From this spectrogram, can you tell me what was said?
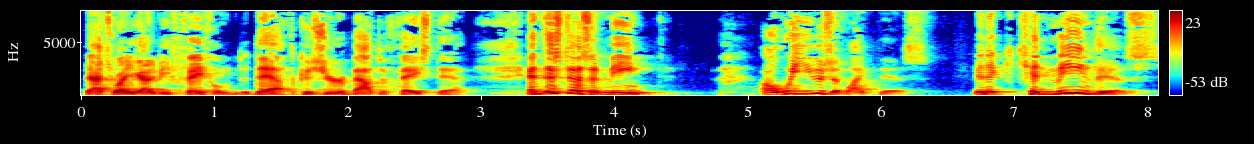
That's why you got to be faithful unto death because you're about to face death. And this doesn't mean, oh, we use it like this. And it can mean this.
